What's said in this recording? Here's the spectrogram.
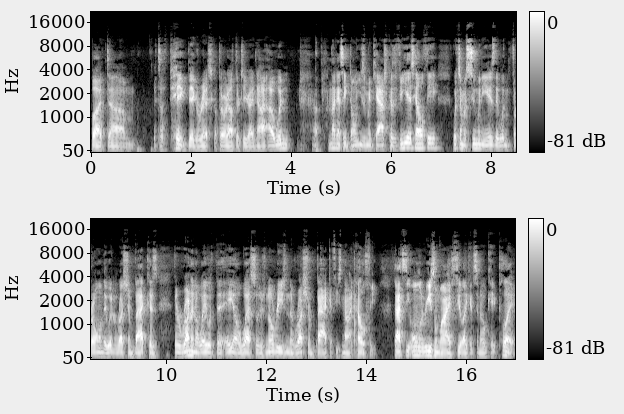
But um, it's a big, big risk. I'll throw it out there to you right now. I, I wouldn't. I'm not gonna say don't use him in cash because if he is healthy, which I'm assuming he is, they wouldn't throw him. They wouldn't rush him back because they're running away with the AL West. So there's no reason to rush him back if he's not healthy. That's the only reason why I feel like it's an okay play.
